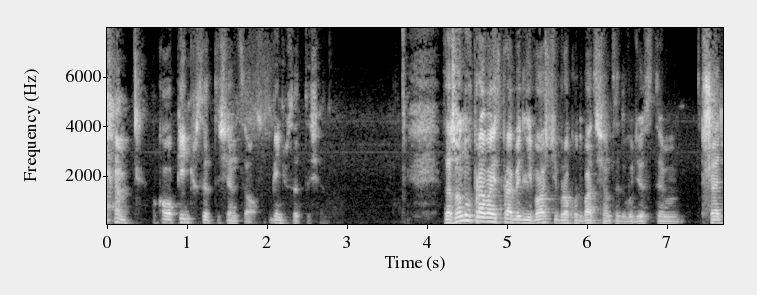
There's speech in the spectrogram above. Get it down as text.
około 500 tysięcy osób. 500 tysięcy. Zarządów Prawa i Sprawiedliwości w roku 2023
